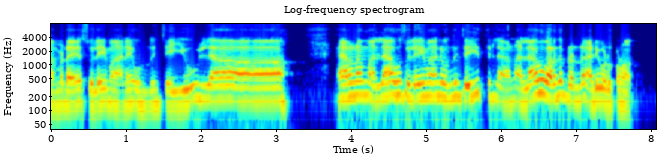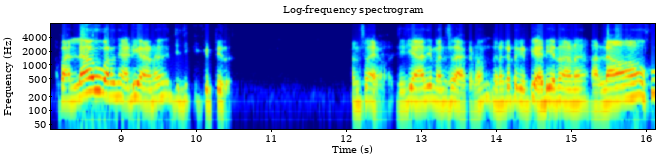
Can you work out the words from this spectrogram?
നമ്മുടെ സുലൈമാനെ ഒന്നും ചെയ്യൂല. കാരണം അല്ലാഹു സുലൈമാനെ ഒന്നും ചെയ്യത്തില്ല. കാരണം അല്ലാഹു പറഞ്ഞിട്ടുണ്ട് അടി കൊടുക്കണമെന്ന് അപ്പൊ അല്ലാഹു പറഞ്ഞ അടിയാണ് ജിജിക്ക് കിട്ടിയത്. മനസ്സിലായോ? ജിജി ആദ്യം മനസ്സിലാക്കണം നിനക്കിട്ട് കിട്ടിയ അടി എന്നതാണ്. അല്ലാഹു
